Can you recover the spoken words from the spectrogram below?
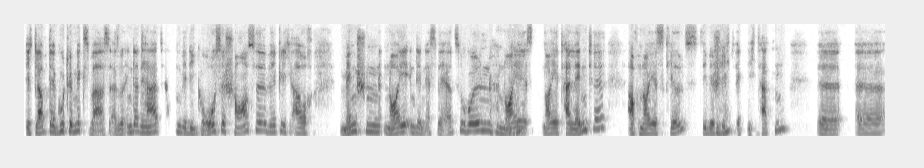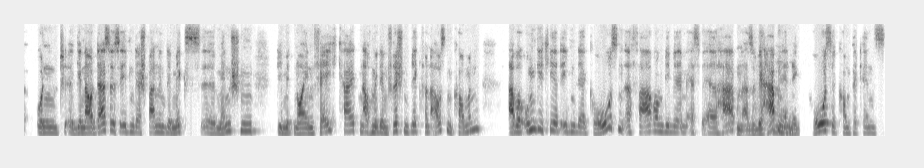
Ich glaube, der gute Mix war es. Also in der mhm. Tat hatten wir die große Chance, wirklich auch Menschen neu in den SWR zu holen, neues, mhm. neue Talente, auch neue Skills, die wir mhm. schlichtweg nicht hatten. Äh, äh, und genau das ist eben der spannende Mix äh, Menschen, die mit neuen Fähigkeiten, auch mit dem frischen Blick von außen kommen, aber umgekehrt eben der großen Erfahrung, die wir im SWR haben. Also wir haben mhm. ja eine große Kompetenz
